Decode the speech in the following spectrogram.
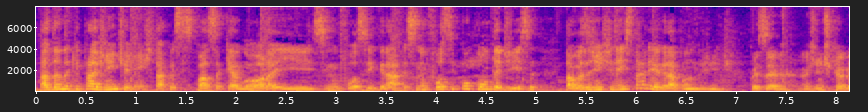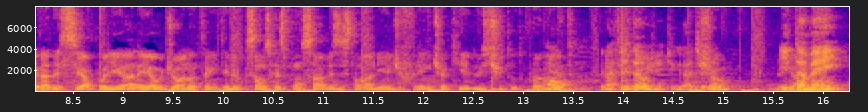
tá dando aqui pra gente. A gente tá com esse espaço aqui agora e se não fosse, gra... se não fosse por conta disso, talvez a gente nem estaria gravando, gente. Pois é, a gente quer agradecer a Poliana e ao Jonathan, entendeu? Que são os responsáveis, estão na linha de frente aqui do Instituto Ó, Progueto. gratidão, Entendeu? gente, gratidão. E também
